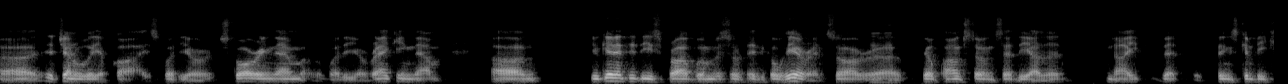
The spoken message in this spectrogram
uh, it generally applies. Whether you're scoring them, whether you're ranking them, um, you get into these problems of incoherence. Or uh, Mhm. Bill Poundstone said the other night that things can be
